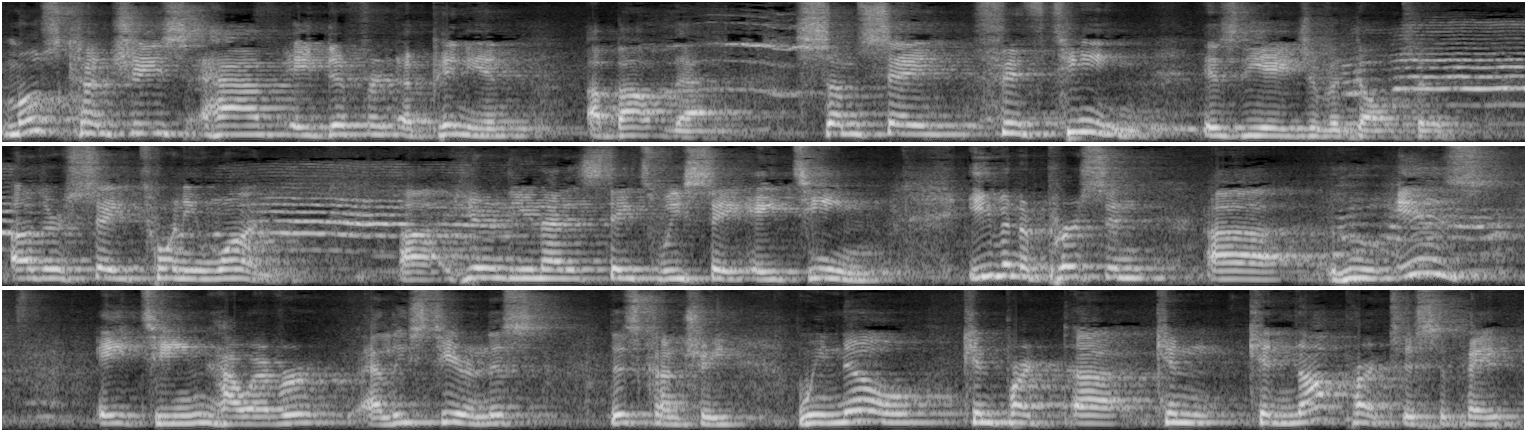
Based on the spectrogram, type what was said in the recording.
most countries have a different opinion about that. Some say 15 is the age of adulthood, others say 21. Uh, here in the United States, we say 18. Even a person uh, who is 18, however, at least here in this, this country, we know can, part, uh, can cannot participate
